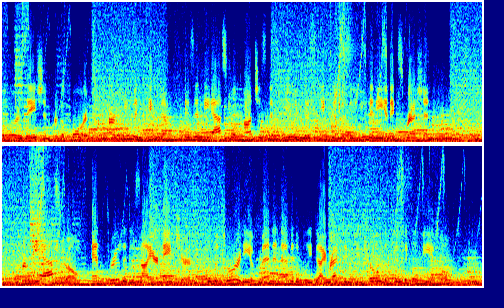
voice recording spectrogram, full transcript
polarization for the fourth, our human kingdom, is in the astral consciousness viewing this kingdom as a unity in expression. From the astral, and through the desire nature, the majority of men inevitably direct and control the physical vehicle.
